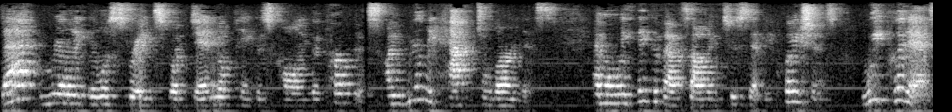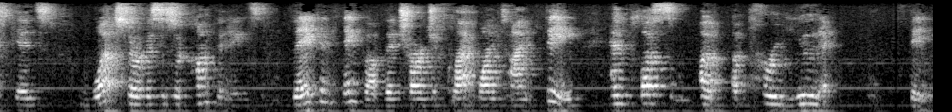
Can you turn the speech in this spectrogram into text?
that really illustrates what Daniel Pink is calling the purpose. I really have to learn this. And when we think about solving two-step equations, we could ask kids what services or companies they can think of that charge a flat one-time fee and plus a, a per unit fee.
